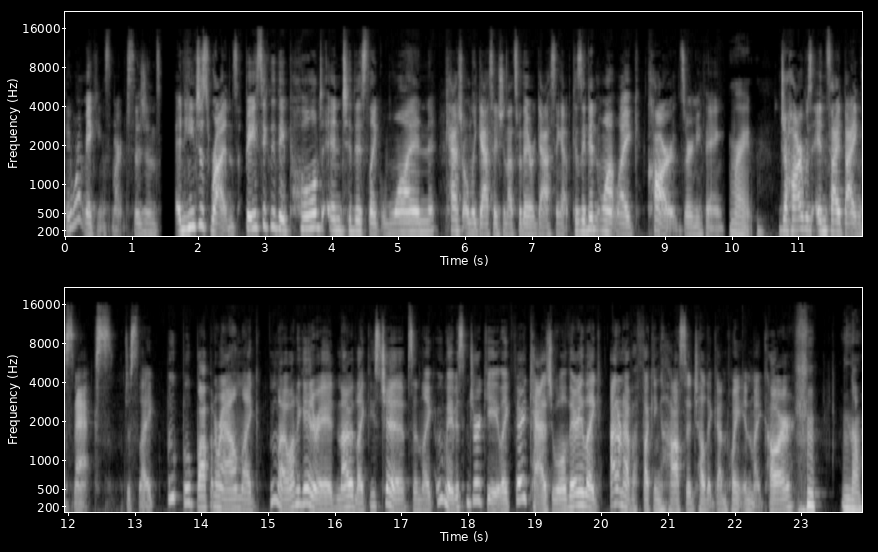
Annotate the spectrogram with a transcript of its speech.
they weren't making smart decisions. And he just runs. Basically, they pulled into this like one cash only gas station. That's where they were gassing up because they didn't want like cards or anything. Right. Jahar was inside buying snacks, just like boop, boop, bopping around, like, mm, I want a Gatorade and I would like these chips and like, ooh, maybe some jerky. Like, very casual, very like, I don't have a fucking hostage held at gunpoint in my car. No.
